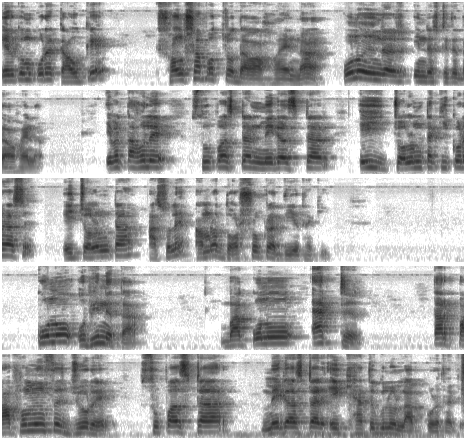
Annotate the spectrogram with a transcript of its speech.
এরকম করে কাউকে শংসাপত্র দেওয়া হয় না। কোনো ইন্ডাস্ট্রিতে দেওয়া হয় না। এবার তাহলে সুপারস্টার, মেগাস্টার এই চলনটা কি করে আসে? এই চলনটা আসলে আমরা দর্শকরা দিয়ে থাকি। কোনো অভিনেতা বা কোনো অ্যাক্টর তার পারফরমেন্সের জোরে সুপারস্টার মেগাস্টার এই খ্যাতিগুলো লাভ করে থাকে।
